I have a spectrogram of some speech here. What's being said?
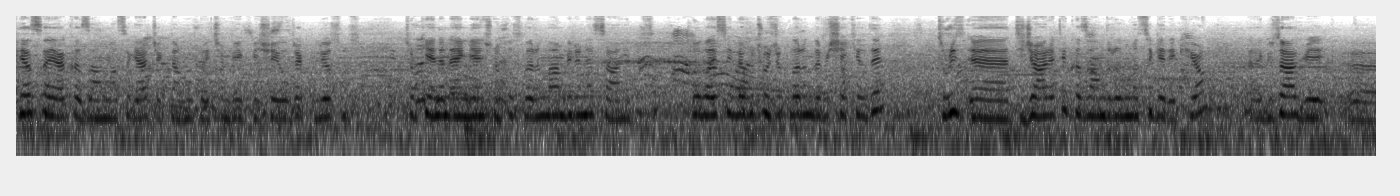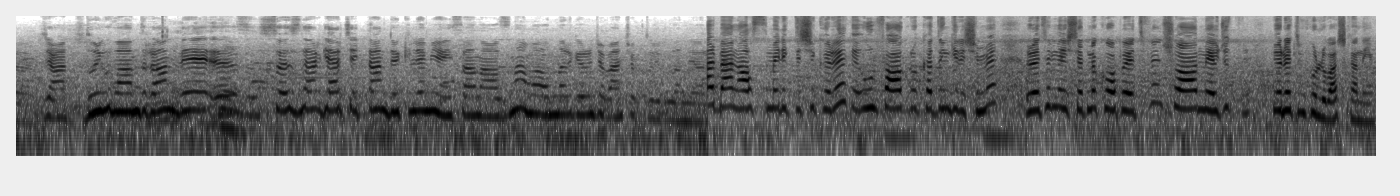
piyasaya kazanması gerçekten Urfa için büyük bir şey olacak biliyorsunuz. Türkiye'nin en genç nüfuslarından birine sahibiz. Dolayısıyla bu çocukların da bir şekilde turiz, e, ticarete kazandırılması gerekiyor. E, güzel bir, e, yani duygulandıran ve e, sözler gerçekten dökülemiyor insan ağzına ama onları görünce ben çok duygulanıyorum. Ben Aslı Melik Dişikırık, Urfa Agro Kadın Girişimi Üretim ve İşletme Kooperatif'in şu an mevcut yönetim kurulu başkanıyım.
